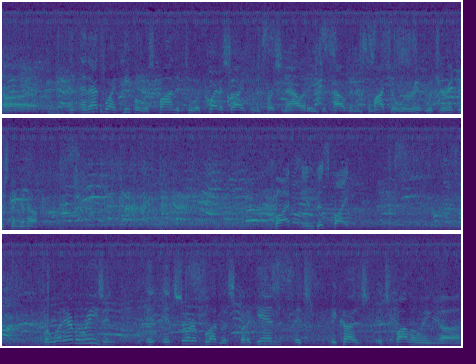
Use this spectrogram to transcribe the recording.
uh, and, and that's why people responded to it, quite aside from the personalities of Haugen and Camacho, which are interesting enough. But in this fight, For whatever reason, it, it's sort of bloodless. But again, it's because it's following uh,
